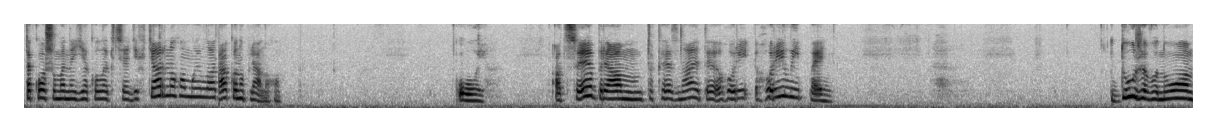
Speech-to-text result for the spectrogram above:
Також у мене є колекція дігтярного мила та конопляного. Ой. А це прям таке, знаєте, горі... горілий пень. Дуже воно.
